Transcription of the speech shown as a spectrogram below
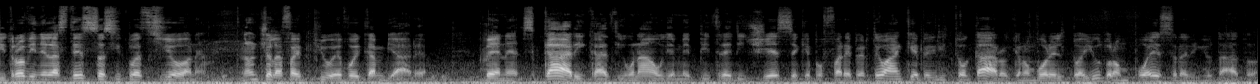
ti trovi nella stessa situazione, non ce la fai più e vuoi cambiare, bene, scaricati un Audi MP3 DCS che può fare per te o anche per il tuo caro che non vuole il tuo aiuto, non può essere aiutato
